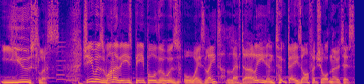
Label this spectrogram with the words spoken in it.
useless. She was one of these people that was always late, left early, and took days off at short notice.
